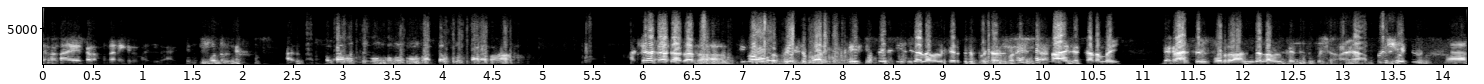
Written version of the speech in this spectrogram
ஜனநாயக கடமை நினைக்கிற மாதிரி வேக்சின் போட்டுருங்க. அது அப்பதான் வந்து உங்க மூலமா மத்தவங்களுக்கு பரவாயில்ல. சிவா ஒரு பேச்சு பாருங்க. பேசி பேசி எந்த லெவலுக்கு எடுத்துட்டு போயிட்டாரு நான் எங்க கடமை. வேக்சின் போடுற அந்த லெவலுக்கு எடுத்துட்டு போயிட்டாரு. அப்ரிஷியேட் வேற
